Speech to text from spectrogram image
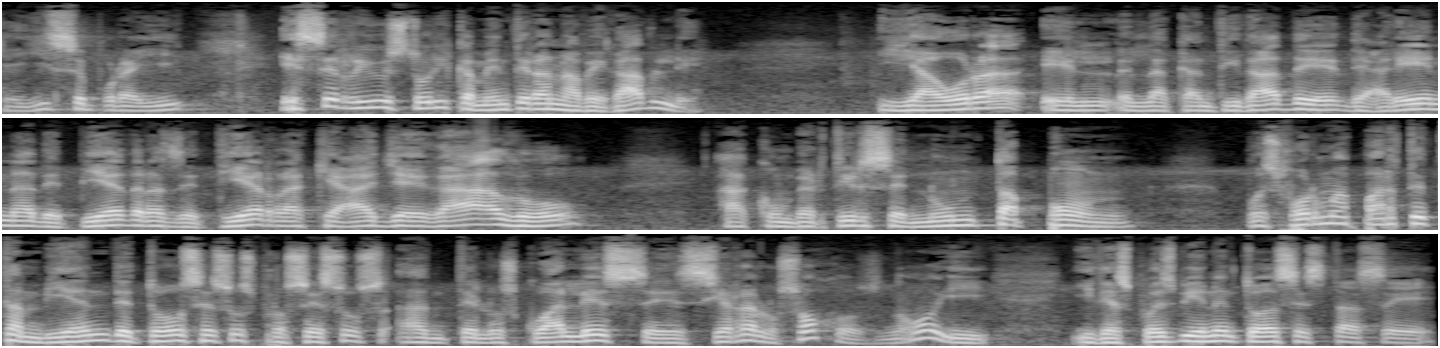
que hice por ahí, ese río históricamente era navegable. Y ahora la cantidad de, arena, de piedras, de tierra que ha llegado a convertirse en un tapón, pues forma parte también de todos esos procesos ante los cuales se cierra los ojos, ¿no? Y, después vienen todas estas, eh,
